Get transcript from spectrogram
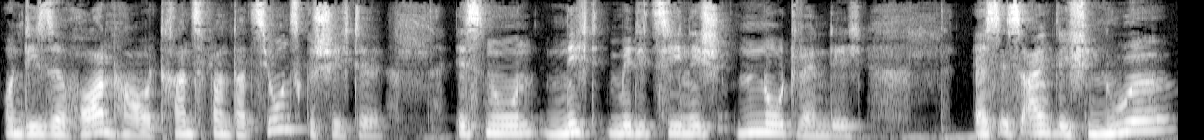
Und diese Hornhaut-Transplantationsgeschichte ist nun nicht medizinisch notwendig. Es ist eigentlich nur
